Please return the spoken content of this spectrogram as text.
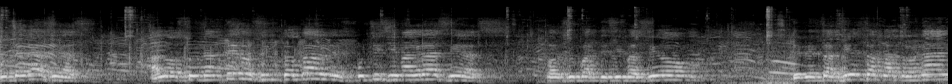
Muchas gracias. A los tunanteros intocables, muchísimas gracias por su participación en esta fiesta patronal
